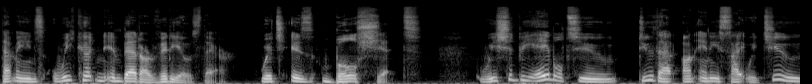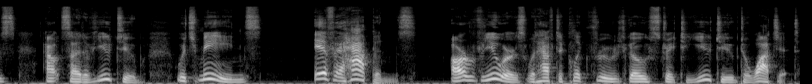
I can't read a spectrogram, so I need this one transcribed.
That means we couldn't embed our videos there, which is bullshit. We should be able to do that on any site we choose outside of YouTube, which means if it happens, our viewers would have to click through to go straight to YouTube to watch it.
